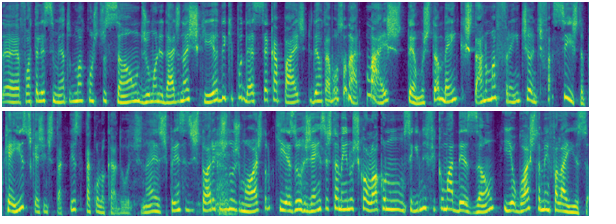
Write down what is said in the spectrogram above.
é, fortalecimento de uma construção de uma unidade na esquerda e que pudesse ser capaz de derrotar Bolsonaro. Mas temos também que estar numa frente antifascista, porque é isso que a gente está está colocado hoje, né? As experiências históricas nos mostram que as urgências também nos colocam, não significa uma adesão, e eu gosto também de falar isso.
